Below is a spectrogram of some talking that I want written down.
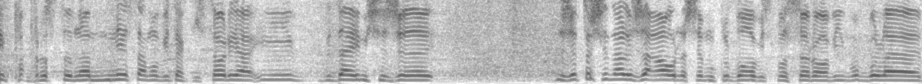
i po prostu no, niesamowita historia i wydaje mi się, że że to się należało naszemu klubowi, sponsorowi, w ogóle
